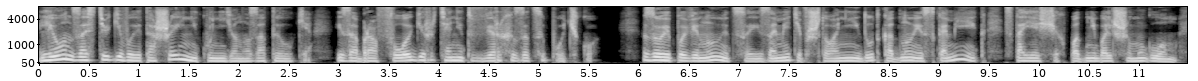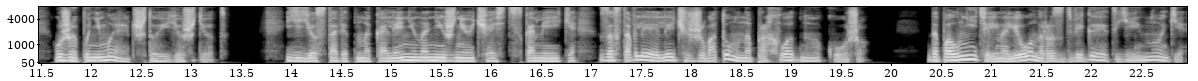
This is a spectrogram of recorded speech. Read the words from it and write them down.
Леон застегивает ошейник у нее на затылке и, забрав флогер, тянет вверх за цепочку. Зои повинуется и, заметив, что они идут к одной из скамеек, стоящих под небольшим углом, уже понимает, что ее ждет. Ее ставят на колени на нижнюю часть скамейки, заставляя лечь животом на прохладную кожу. Дополнительно Леон раздвигает ей ноги,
